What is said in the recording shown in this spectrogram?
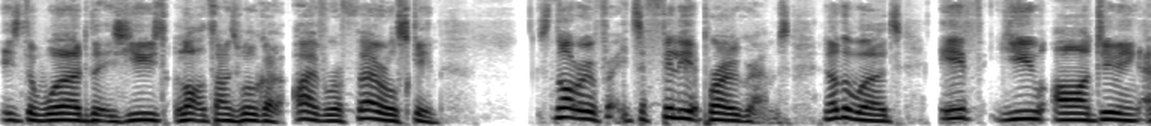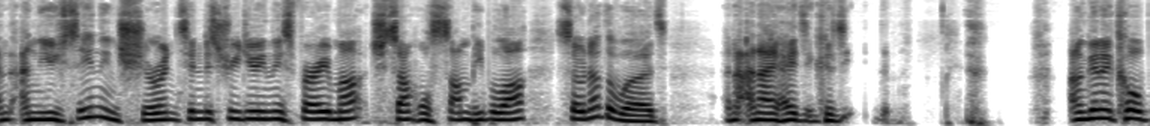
is the word that is used a lot of times. We'll go, I have a referral scheme. It's not refer- it's affiliate programs. In other words, if you are doing and, and you see in the insurance industry doing this very much, some or some people are. So in other words, and, and I hate it because I'm gonna call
